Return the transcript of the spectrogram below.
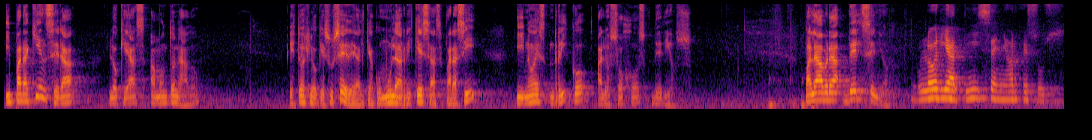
¿Y para quién será lo que has amontonado? Esto es lo que sucede al que acumula riquezas para sí y no es rico a los ojos de Dios. Palabra del Señor. Gloria a ti, Señor Jesús.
